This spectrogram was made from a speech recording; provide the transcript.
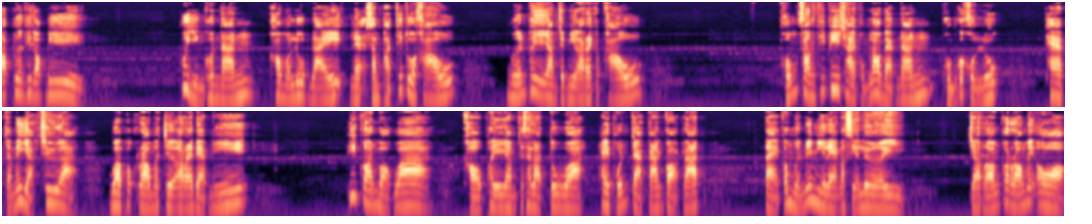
รับเพื่อนที่ล็อบบี้ ผู้หญิงคนนั้นเข้ามาลูบไล้และสัมผัสที่ตัวเขา เหมือนพยายามจะมีอะไรกับเขา ผมฟังที่พี่ชายผมเล่าแบบนั้น ผมก็ขนลุก แทบจะไม่อยากเชื่อ ว่าพวกเรามาเจออะไรแบบนี้ พี่กรณ์บอกว่า เขาพยายามจะสลัดตัวให้พ้นจากการกอดรัด แต่ก็เหมือนไม่มีแรงเอาเสียเลย จะร้องก็ร้องไม่ออก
